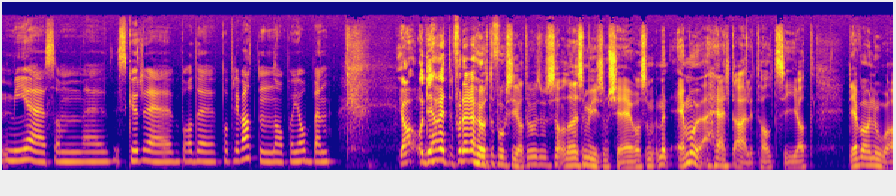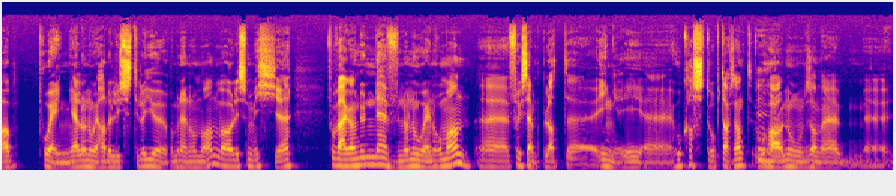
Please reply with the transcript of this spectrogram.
mye som uh, skurrer både på privaten og på jobben. Ja, og det har jeg, for dere har hørt folk si at det, er så mye som skjer. så, men jeg må jo helt ærlig talt si at det var noe av poenget, eller noe jeg hadde lyst til å gjøre med den romanen, var å liksom ikke for hver gang du nevner noe i en roman, eh, f.eks. at eh, Ingrid eh, hun kaster opp da, sant? Hun mm. har noen sånne eh,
